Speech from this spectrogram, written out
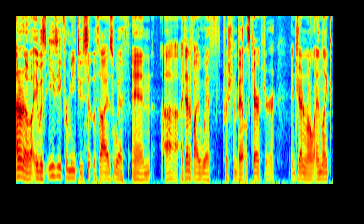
I don't know. It was easy for me to sympathize with and uh, identify with Christian Bale's character in general, and like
